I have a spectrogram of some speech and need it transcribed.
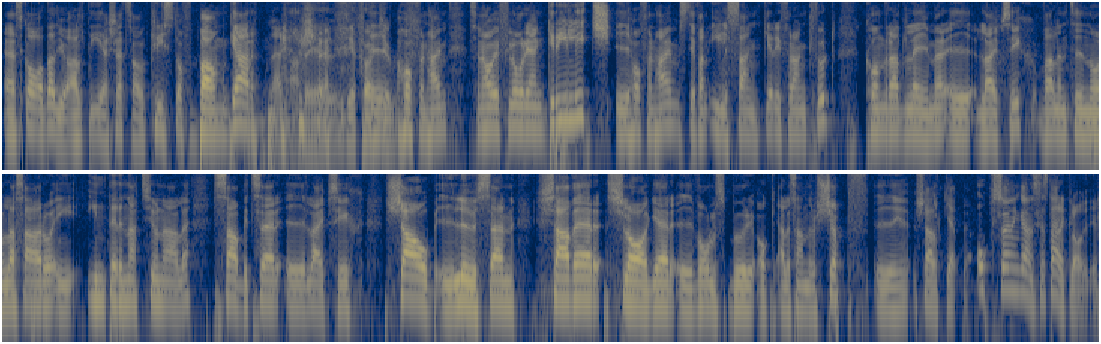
är skadad ju alltid ersätts av Christoph Baumgartner Ja, det är- det är i kul. Hoffenheim. Sen har vi Florian Grilic i Hoffenheim, Stefan Ilsanker i Frankfurt, Konrad Leimer i Leipzig, Valentino Lazaro i Internationale, Sabitzer i Leipzig, Schaub i Luzern, Xaver Schlager i Wolfsburg och Alessandro Schöpf i Schalke. Också en ganska stark lagdel.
